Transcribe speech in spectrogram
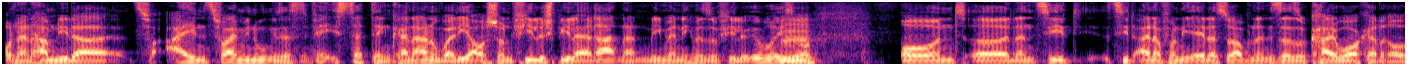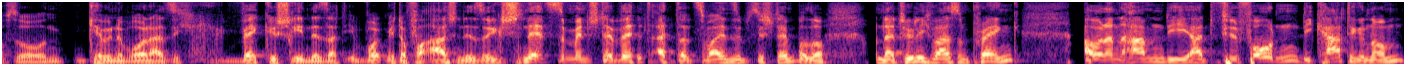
Und dann haben die da ein, zwei Minuten gesessen. Wer ist das denn? Keine Ahnung, weil die auch schon viele Spieler erraten hatten. Blieben ja nicht mehr so viele übrig. So. Und äh, dann zieht, zieht einer von EA das so ab und dann ist da so Kyle Walker drauf. so Und Kevin De Bruyne hat sich weggeschrien. Der sagt, ihr wollt mich doch verarschen. Der ist der schnellste Mensch der Welt, Alter. 72 Stempel so. Und natürlich war es ein Prank. Aber dann haben die, hat Phil Foden die Karte genommen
